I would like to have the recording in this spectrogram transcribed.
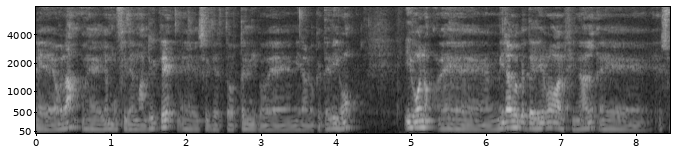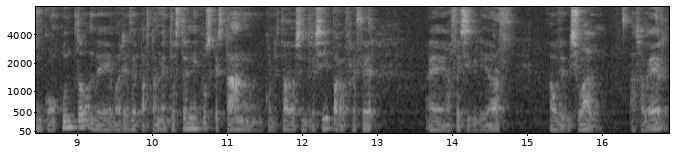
Eh, hola, me llamo Fidel Manrique, eh, soy director técnico de Mira lo que te digo. Y bueno, eh, Mira lo que te digo al final es un conjunto de varios departamentos técnicos que están conectados entre sí para ofrecer accesibilidad audiovisual, a saber,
